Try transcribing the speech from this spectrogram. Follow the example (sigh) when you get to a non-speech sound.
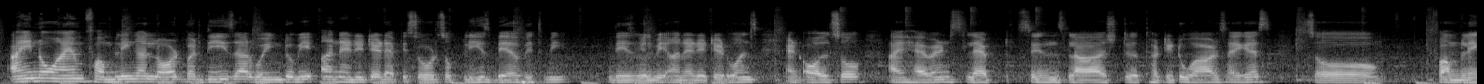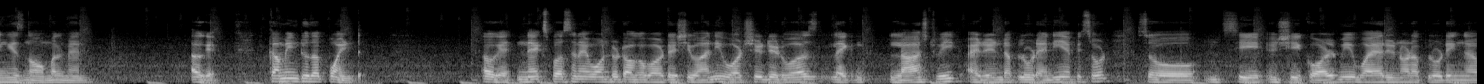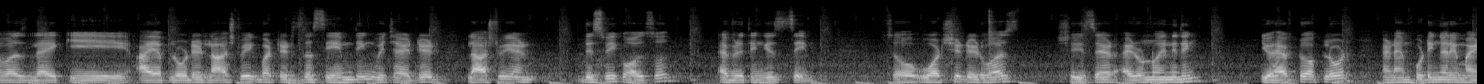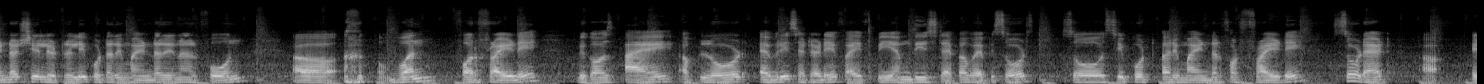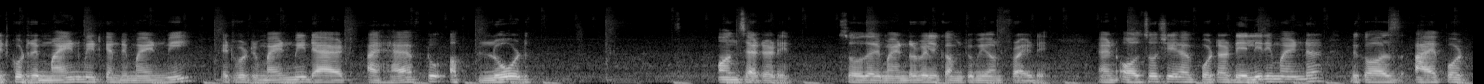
I know I am fumbling a lot, but these are going to be unedited episodes, so please bear with me these will be unedited ones. And also i haven't slept since last 32 hours i guess. So fumbling is normal man. Okay coming to the point. Okay next person i want to talk about is shivani. What she did was like last week i didn't upload any episode. So she she called me why are you not uploading? I was like i uploaded last week but it's the same thing which i did last week and this week also everything is same. So what she did was she said i don't know anything. You have to upload. And i'm putting a reminder. She literally put a reminder in her phone uh, (laughs) one for friday because i upload every saturday 5 pm these type of episodes. So she put a reminder for friday so that uh, it could remind me it can remind me. It would remind me that i have to upload on Saturday. So the reminder will come to me on Friday. And also she have put a daily reminder because I put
